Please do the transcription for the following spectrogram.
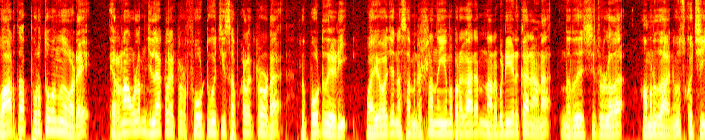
വാർത്ത പുറത്തു വന്നതോടെ എറണാകുളം ജില്ലാ കളക്ടർ ഫോർട്ട് കൊച്ചി സബ് കളക്ടറോട് റിപ്പോർട്ട് തേടി വയോജന സംരക്ഷണ നിയമപ്രകാരം നടപടിയെടുക്കാനാണ് നിർദ്ദേശിച്ചിട്ടുള്ളത്. അമൃത ന്യൂസ് കൊച്ചി.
